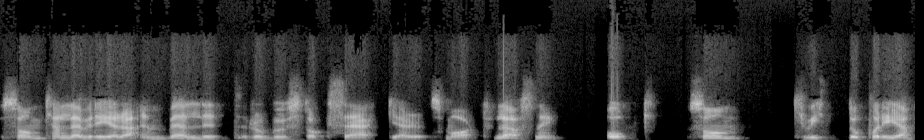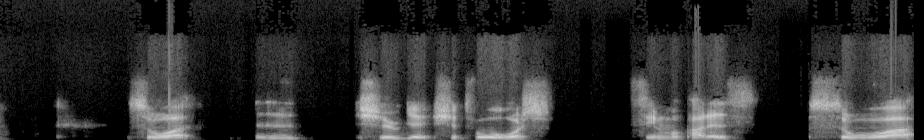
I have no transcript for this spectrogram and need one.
som kan leverera en väldigt robust och säker smart lösning. Och som kvitto på det så i 2022 års Silmo Paris så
